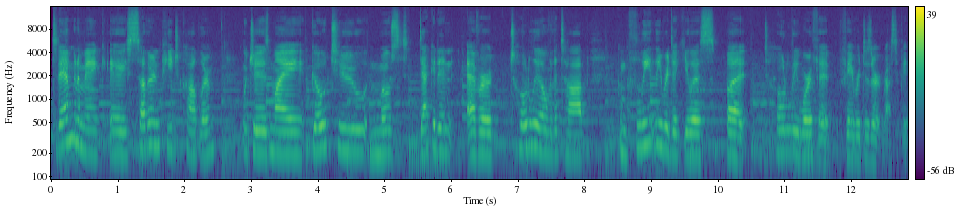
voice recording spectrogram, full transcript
Today I'm going to make a southern peach cobbler, which is my go-to, most decadent ever, totally over the top, completely ridiculous, but totally worth it favorite dessert recipe.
